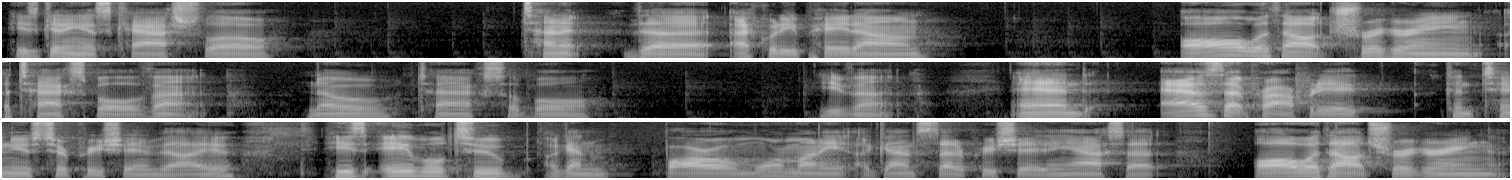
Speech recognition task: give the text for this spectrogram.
He's getting his cash flow, tenant, the equity pay down, all without triggering a taxable event. No taxable event. And as that property continues to appreciate in value, he's able to, again, borrow more money against that appreciating asset, all without triggering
